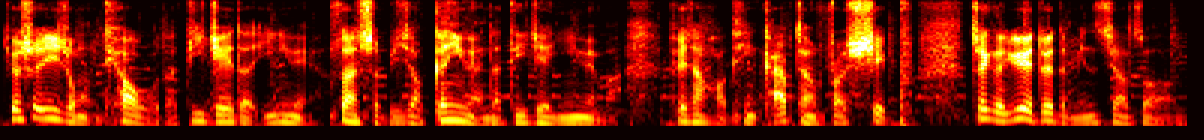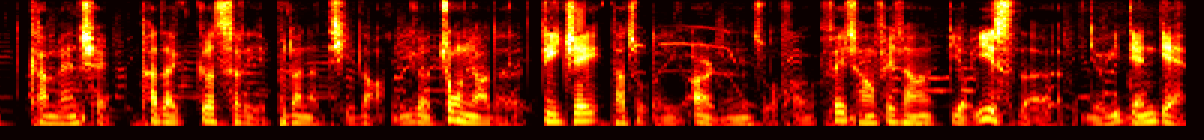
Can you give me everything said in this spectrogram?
就是一种跳舞的 DJ 的音乐，算是比较根源的 DJ 音乐吧，非常好听。Captain for Sheep 这个乐队的名字叫做 Comanche，他在歌词里不断的提到一个重要的 DJ，他组的一个二人的组合，非常非常有意思的，有一点点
